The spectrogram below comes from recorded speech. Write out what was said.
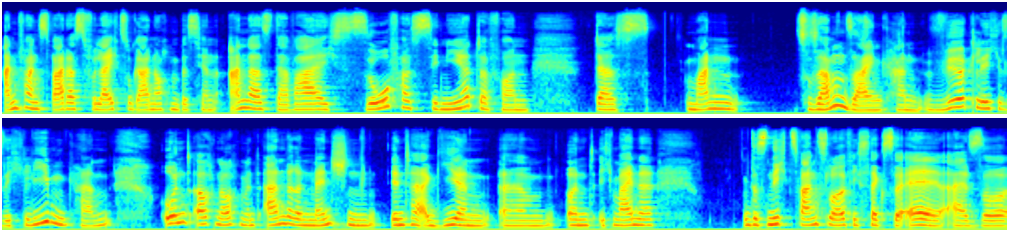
Anfangs war das vielleicht sogar noch ein bisschen anders. Da war ich so fasziniert davon, dass man zusammen sein kann, wirklich sich lieben kann und auch noch mit anderen Menschen interagieren. Ähm, und ich meine, das nicht zwangsläufig sexuell. Also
